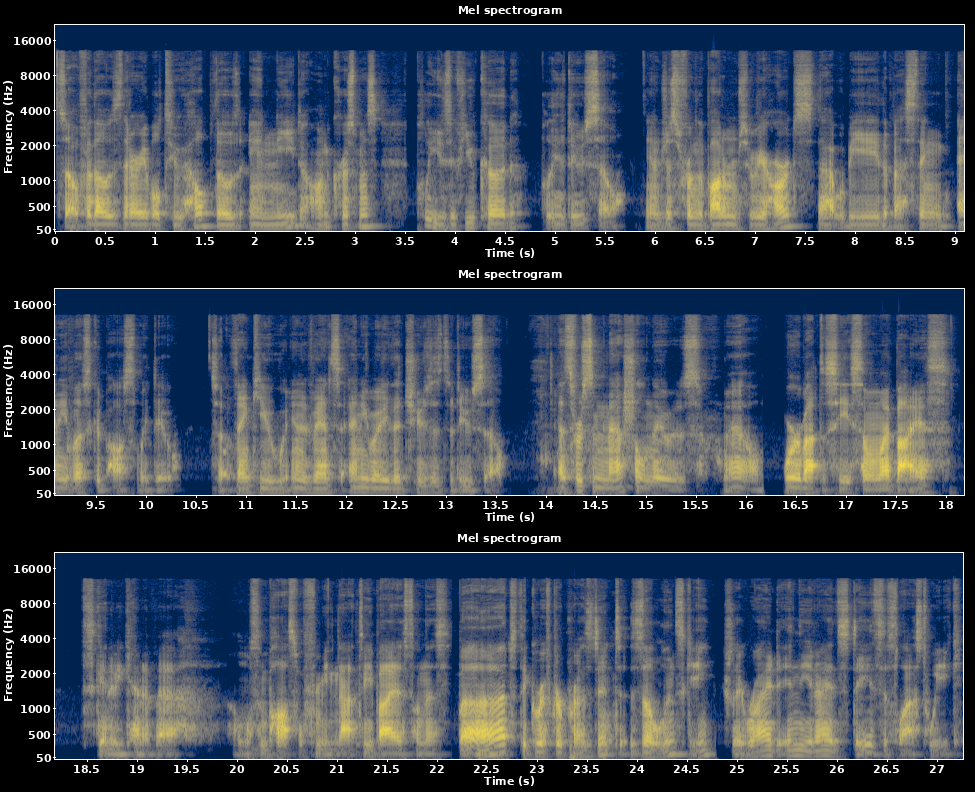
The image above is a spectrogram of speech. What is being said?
So, for those that are able to help those in need on Christmas, please, if you could, please do so. You know, just from the bottoms of your hearts, that would be the best thing any of us could possibly do. So, thank you in advance to anybody that chooses to do so. As for some national news, well, we're about to see some of my bias. It's going to be kind of uh, almost impossible for me not to be biased on this. But the grifter president, Zelensky, actually arrived in the United States this last week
